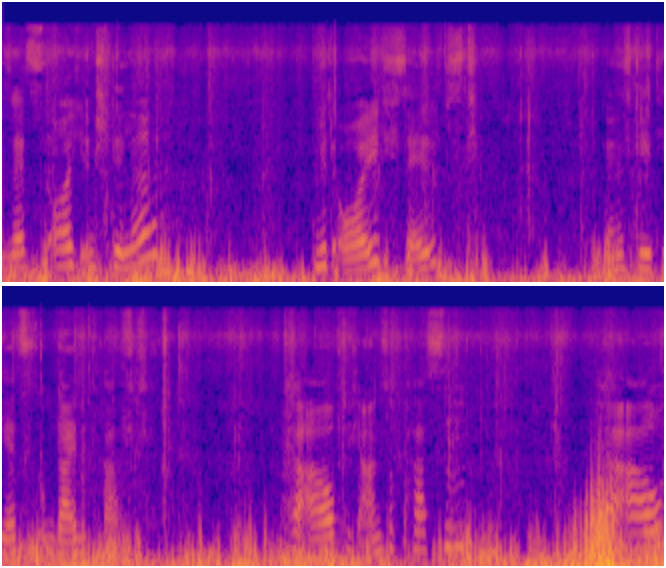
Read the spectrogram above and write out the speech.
Setzt euch in Stille mit euch selbst, denn es geht jetzt um deine Kraft. Hör auf, dich anzupassen. Hör auf,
